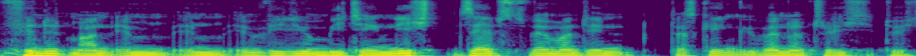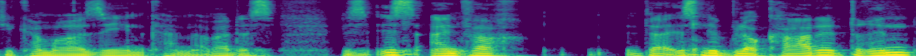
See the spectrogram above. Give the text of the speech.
findet man im, im, im Videomeeting nicht, selbst wenn man den, das Gegenüber natürlich durch die Kamera sehen kann. Aber das, das ist einfach, da ist eine Blockade drin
